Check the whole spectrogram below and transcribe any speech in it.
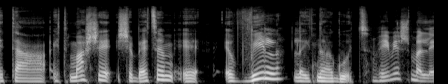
את, ה, את מה ש, שבעצם אה, הוביל להתנהגות. ואם יש מלא,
